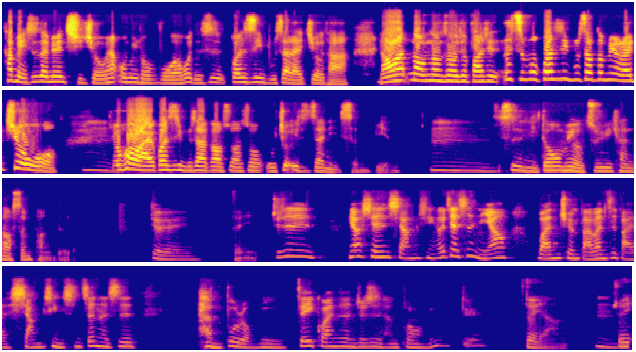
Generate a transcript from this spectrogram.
他每次在那边祈求，像阿弥陀佛啊，或者是观世音菩萨来救他，然后弄弄之后就发现，哎，怎么观世音菩萨都没有来救我？嗯，就后来观世音菩萨告诉他说，我就一直在你身边，嗯，是你都没有注意看到身旁的人。对对，就是你要先相信，而且是你要完全百分之百的相信，是真的是很不容易，这一关真的就是很不容易，对。对呀，嗯，所以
